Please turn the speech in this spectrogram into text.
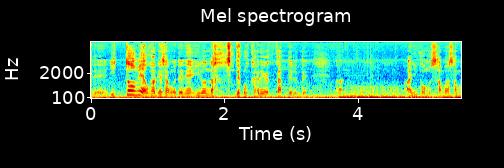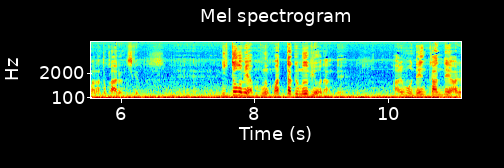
で1頭目はおかげさまでねいろんなことでお金がかかってるんであのアニコム様々なとこあるんですけど、えー、2頭目は全く無病なんであれも年間であれ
